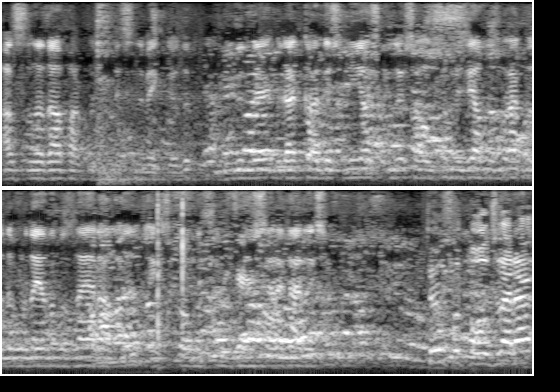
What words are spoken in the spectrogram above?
Aslında daha farklı şiddetini bekliyorduk. Bugün de Bülent kardeşimin yaş günü sağ olsun bizi yalnız bırakmadı. Burada yanımızda yer aldı. Eksik olmasın gençlere kardeşim. Tüm futbolculara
